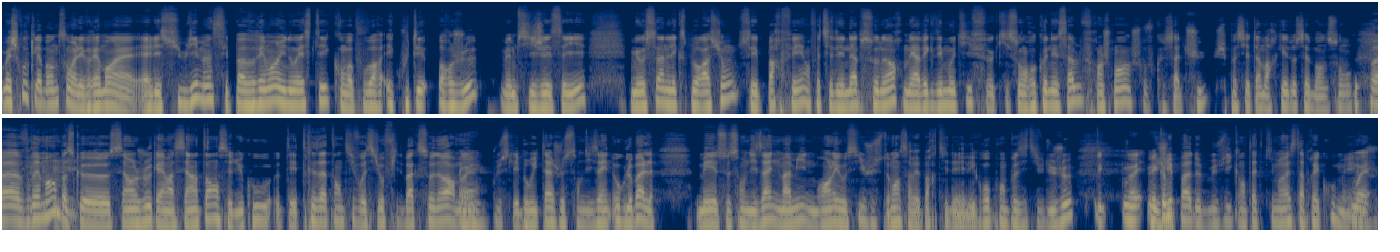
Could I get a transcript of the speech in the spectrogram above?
Moi, je trouve que la bande son, elle est vraiment, elle, elle est sublime. Hein. C'est pas vraiment une OST qu'on va pouvoir écouter hors jeu, même si j'ai essayé. Mais au sein de l'exploration, c'est parfait. En fait, c'est des nappes sonores, mais avec des motifs euh, qui sont reconnaissables. Franchement, je trouve que ça tue. Je sais pas si t'as marqué toi cette bande son. Pas vraiment parce que c'est un jeu quand même assez intense et du coup t'es très attentif aussi au feedback sonore, mais Ouais. plus les bruitages, le sound design au global. Mais ce sound design m'a mis une branlée aussi justement, ça fait partie des, des gros points positifs du jeu. Mais, ouais, mais Mais comme- j'ai pas de musique en tête qui me reste après coup, mais Ouais. je-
